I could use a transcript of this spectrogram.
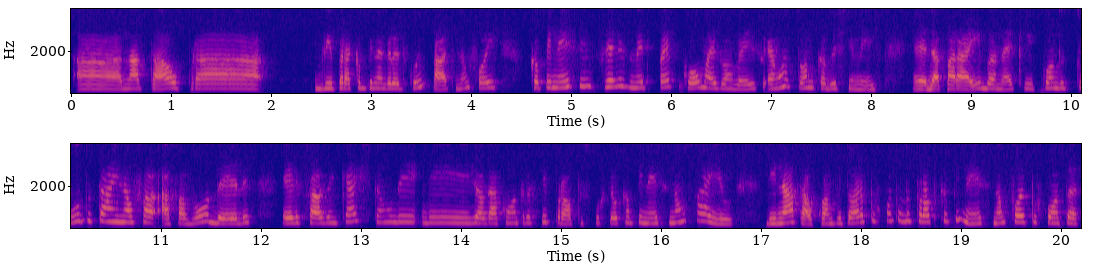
a Natal para vir para Campina Grande com empate, não foi. Campinense, infelizmente, pecou mais uma vez. É uma tônica dos times é, da Paraíba, né? Que quando tudo está indo a favor deles, eles fazem questão de, de jogar contra si próprios, porque o Campinense não saiu de Natal com a vitória por conta do próprio Campinense, não foi por conta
